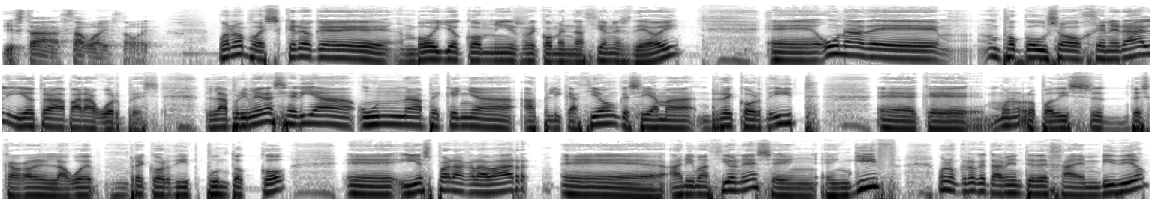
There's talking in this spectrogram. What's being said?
y está, está guay, está guay. Bueno, pues creo que voy yo con mis recomendaciones de hoy. Eh, una de un poco uso general y otra para WordPress. La primera sería una pequeña aplicación que se llama Recordit, eh, que bueno, lo podéis descargar en la web recordit.co eh, y es para grabar animaciones en, en, GIF. Bueno, creo que también te deja en vídeo.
